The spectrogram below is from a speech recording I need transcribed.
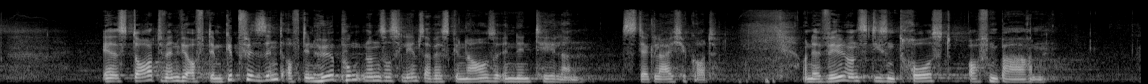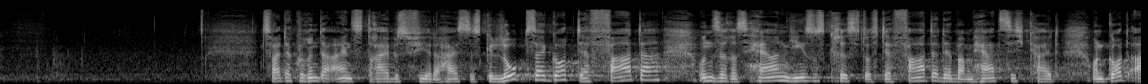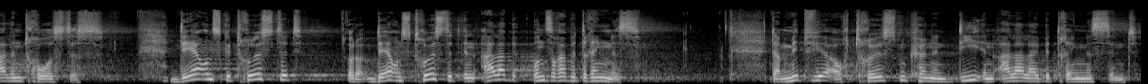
Er ist dort, wenn wir auf dem Gipfel sind, auf den Höhepunkten unseres Lebens, aber er ist genauso in den Tälern. Es ist der gleiche Gott. Und er will uns diesen Trost offenbaren. 2. Korinther 1, 3 bis 4, da heißt es, Gelobt sei Gott, der Vater unseres Herrn Jesus Christus, der Vater der Barmherzigkeit und Gott allen Trostes, der uns getröstet oder der uns tröstet in aller unserer Bedrängnis, damit wir auch trösten können, die in allerlei Bedrängnis sind,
